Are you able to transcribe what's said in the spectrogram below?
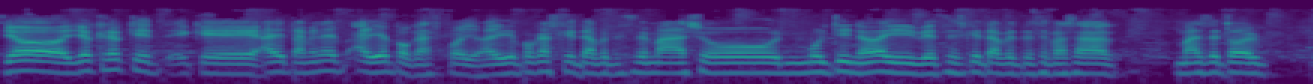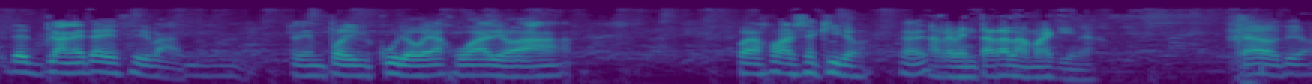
yo, yo creo que, que hay, también hay, hay épocas, pollo. Hay épocas que te apetece más un multi, ¿no? Y veces que te apetece pasar más de todo el del planeta y decir, va, por el culo, voy a jugar yo a. Voy a jugar Sekiro, ¿sabes? A reventar a la máquina. Claro, tío.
